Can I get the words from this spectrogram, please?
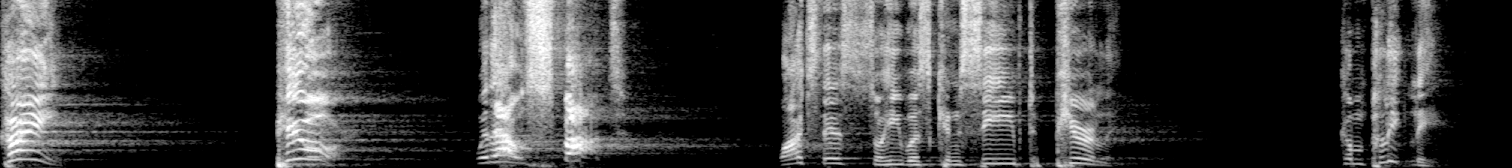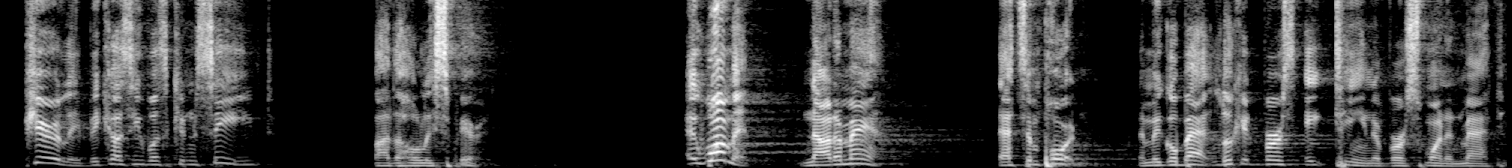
clean, pure, without spot. Watch this. So he was conceived purely, completely, purely, because he was conceived by the Holy Spirit. A woman, not a man. That's important. Let me go back. Look at verse 18 of verse 1 in Matthew.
